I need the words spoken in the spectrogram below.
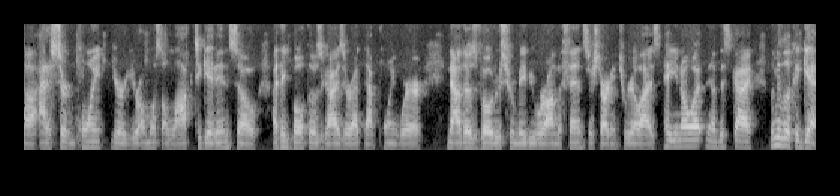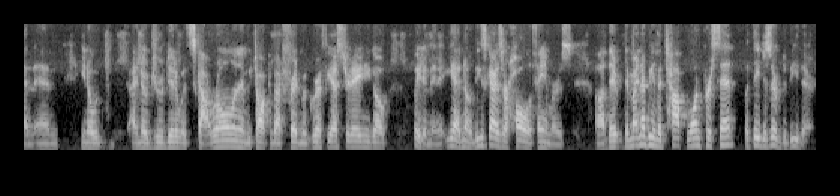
uh, at a certain point, you're you're almost a lock to get in. So I think both those guys are at that point where now those voters who maybe were on the fence are starting to realize, hey, you know what? You know, this guy. Let me look again. And you know, I know Drew did it with Scott Rolen, and we talked about Fred McGriff yesterday. And you go, wait a minute, yeah, no, these guys are Hall of Famers. Uh, they they might not be in the top one percent, but they deserve to be there.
